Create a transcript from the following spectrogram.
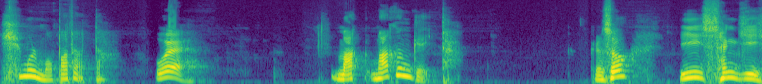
힘을 못 받았다. 왜? 막, 막은 게 있다. 그래서 이 생기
